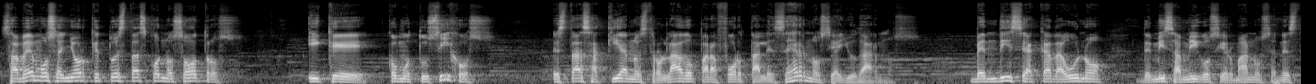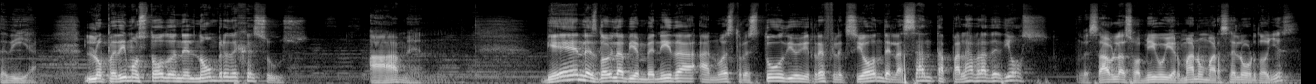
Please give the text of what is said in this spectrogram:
Sabemos, Señor, que tú estás con nosotros y que como tus hijos estás aquí a nuestro lado para fortalecernos y ayudarnos. Bendice a cada uno de mis amigos y hermanos en este día. Lo pedimos todo en el nombre de Jesús. Amén. Bien, les doy la bienvenida a nuestro estudio y reflexión de la Santa Palabra de Dios. Les habla su amigo y hermano Marcelo Ordóñez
